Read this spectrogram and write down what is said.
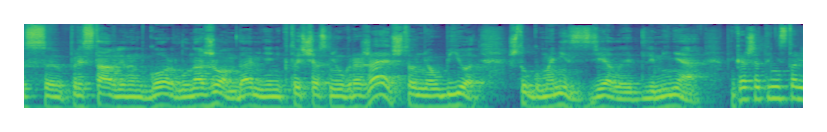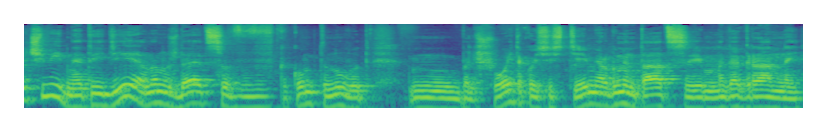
с приставленным горлу ножом, да, меня никто сейчас не угрожает, что он меня убьет, что гуманист сделает для меня. Мне кажется, это не столь очевидно. Эта идея, она нуждается в каком-то, ну вот, большой такой системе аргументации, многогранной.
